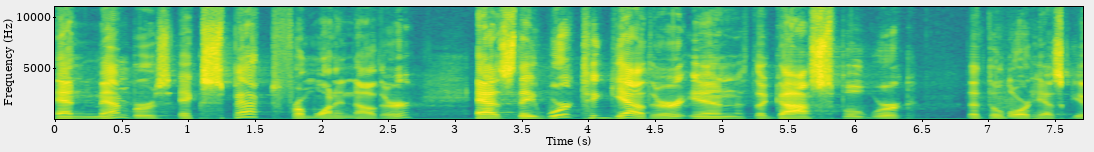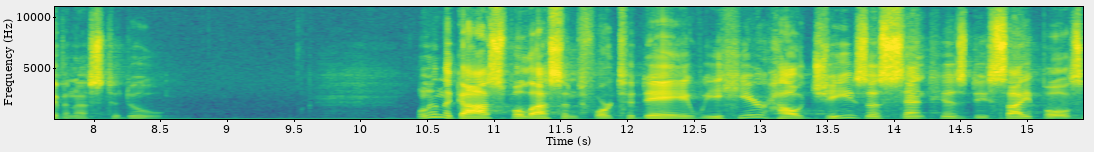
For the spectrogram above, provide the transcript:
and members expect from one another as they work together in the gospel work that the Lord has given us to do? Well, in the gospel lesson for today, we hear how Jesus sent his disciples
